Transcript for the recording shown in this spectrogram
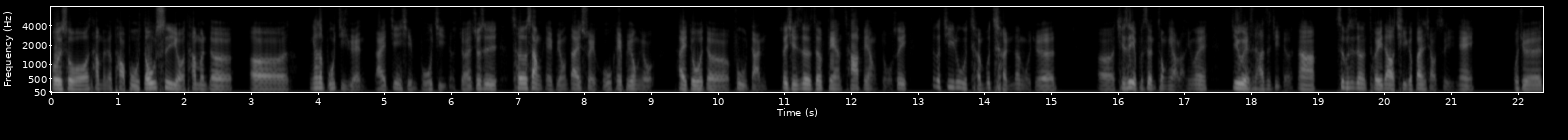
或者说他们的跑步，都是有他们的呃，应该说补给员来进行补给的，对，就是车上可以不用带水壶，可以不用有太多的负担。所以其实这这非常差非常多。所以这个记录承不承认，我觉得呃其实也不是很重要了，因为记录也是他自己的。那是不是真的推到七个半小时以内？我觉得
